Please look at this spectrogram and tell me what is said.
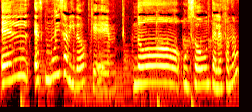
él es muy sabido que no usó un teléfono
